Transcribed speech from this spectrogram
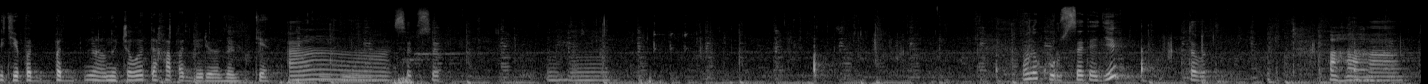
ите под под нучалы таха под те. Сеп сеп. Оны. Табыт. Ага. Ага.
